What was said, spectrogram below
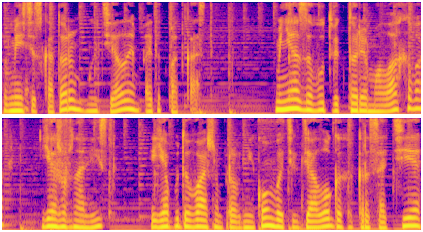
вместе с которым мы делаем этот подкаст. Меня зовут Виктория Малахова, я журналист, и я буду вашим проводником в этих диалогах о красоте,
